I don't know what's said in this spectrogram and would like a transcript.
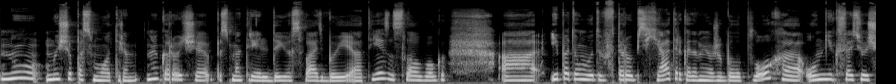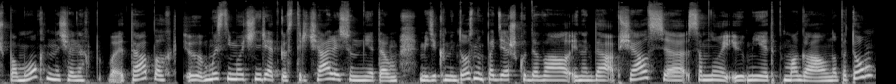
ну, мы еще посмотрим. Ну и, короче, посмотрели до ее свадьбы и отъезда, слава богу. А, и потом вот второй психиатр, когда мне уже было плохо, он мне, кстати, очень помог на начальных этапах. Э, мы с ним очень редко встречались, он мне там медикаментозную поддержку давал, иногда общался со мной, и мне это помогало. Но потом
